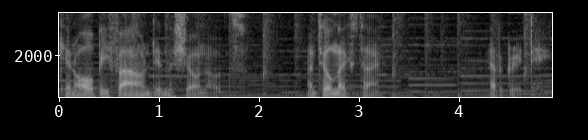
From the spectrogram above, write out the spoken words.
can all be found in the show notes. Until next time, have a great day.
